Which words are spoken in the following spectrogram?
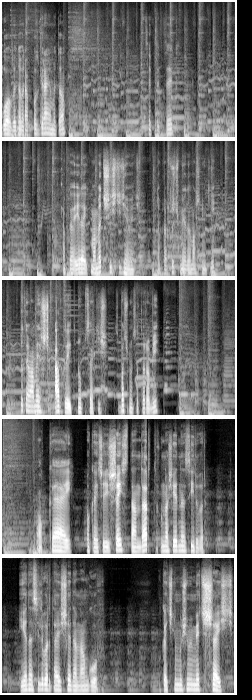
głowy. Dobra, pozbierajmy to. Cyk, cyk, cyk. Okej, ile ich mamy? 39. Dobra, wrzućmy je do maszynki. Tutaj mamy jeszcze upgrade noobs jakiś. Zobaczmy co to robi. Okej, okej, czyli 6 standard równa się 1 silver. I 1 silver daje 7 nam głów. Ok, czyli musimy mieć 6.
